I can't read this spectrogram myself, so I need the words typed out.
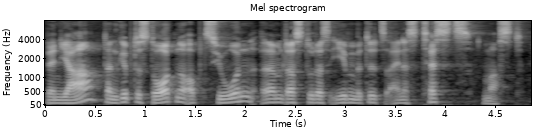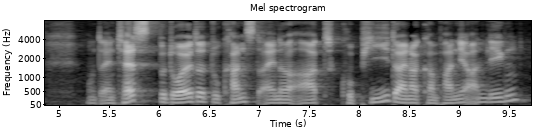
Wenn ja, dann gibt es dort eine Option, ähm, dass du das eben mittels eines Tests machst. Und ein Test bedeutet, du kannst eine Art Kopie deiner Kampagne anlegen.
